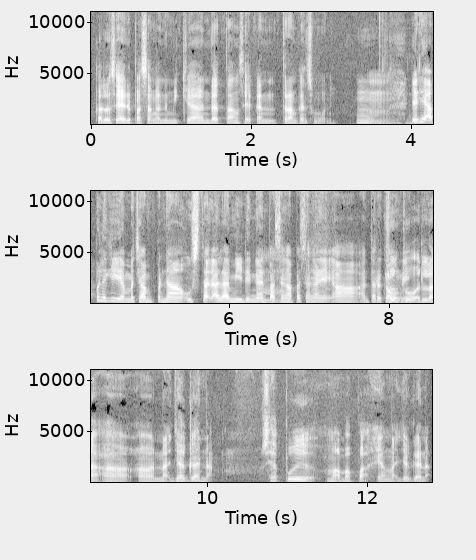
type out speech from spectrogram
kalau saya ada pasangan demikian datang saya akan terangkan semua ni. Hmm. hmm. Jadi apa lagi yang macam pernah ustaz alami dengan hmm. pasangan-pasangan yang uh, antara kaum Contoh ni? Contoh adalah uh, uh, nak jaga anak siapa mak bapak yang nak jaga anak.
